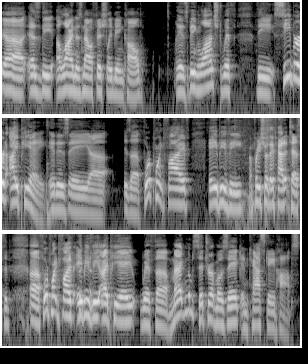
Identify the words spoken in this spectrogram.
uh, as the line is now officially being called, is being launched with the Seabird IPA. It is a uh, is a 4.5 ABV. I'm pretty sure they've had it tested. Uh, 4.5 ABV IPA with uh, Magnum, Citra, Mosaic, and Cascade hops.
